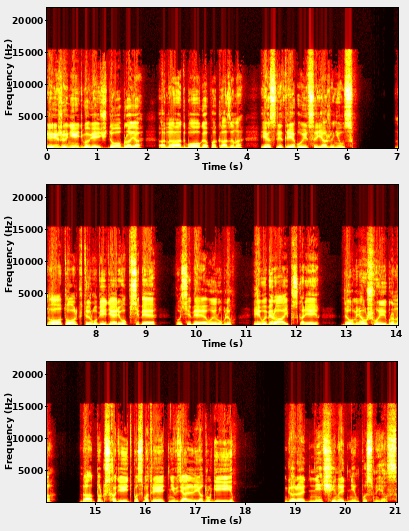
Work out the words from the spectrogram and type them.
и женитьба вещь добрая, она от Бога показана. Если требуется, я женюсь. Но только ты руби дерево по себе, по себе вырублю. И выбирай поскорее. Да у меня уж выбрано. Надо только сходить, посмотреть, не взяли ли ее другие. Городничий над ним посмеялся.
